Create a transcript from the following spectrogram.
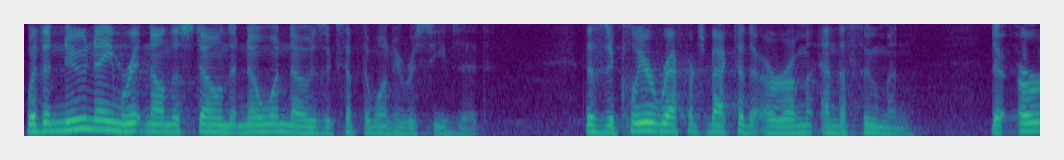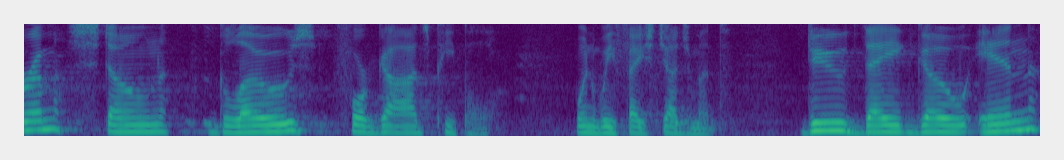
with a new name written on the stone that no one knows except the one who receives it. This is a clear reference back to the Urim and the Thummim. The Urim stone glows for God's people when we face judgment. Do they go in?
